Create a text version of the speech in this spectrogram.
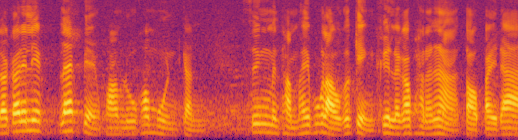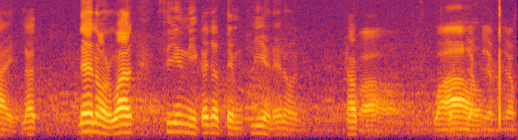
แล้วก็ได้เรียกแลกเปลี่ยนความรู้ข้อมูลกัน ซึ่งมันทำให้พวกเราก็เก่งขึ้นแล้วก็พัฒนาต่อไปได้ และแน่นอนว่าซีซั่นนี้ก็จะเต็มที่อย่างแน่นอนครับ ว้าว ว้าวเยี่ยมเยี่ยมเยี่ยม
